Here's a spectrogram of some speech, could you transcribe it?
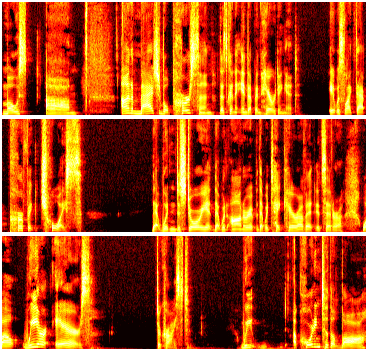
most, um, unimaginable person that's going to end up inheriting it. It was like that perfect choice that wouldn't destroy it, that would honor it, that would take care of it, etc. Well, we are heirs to Christ. We, according to the law,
